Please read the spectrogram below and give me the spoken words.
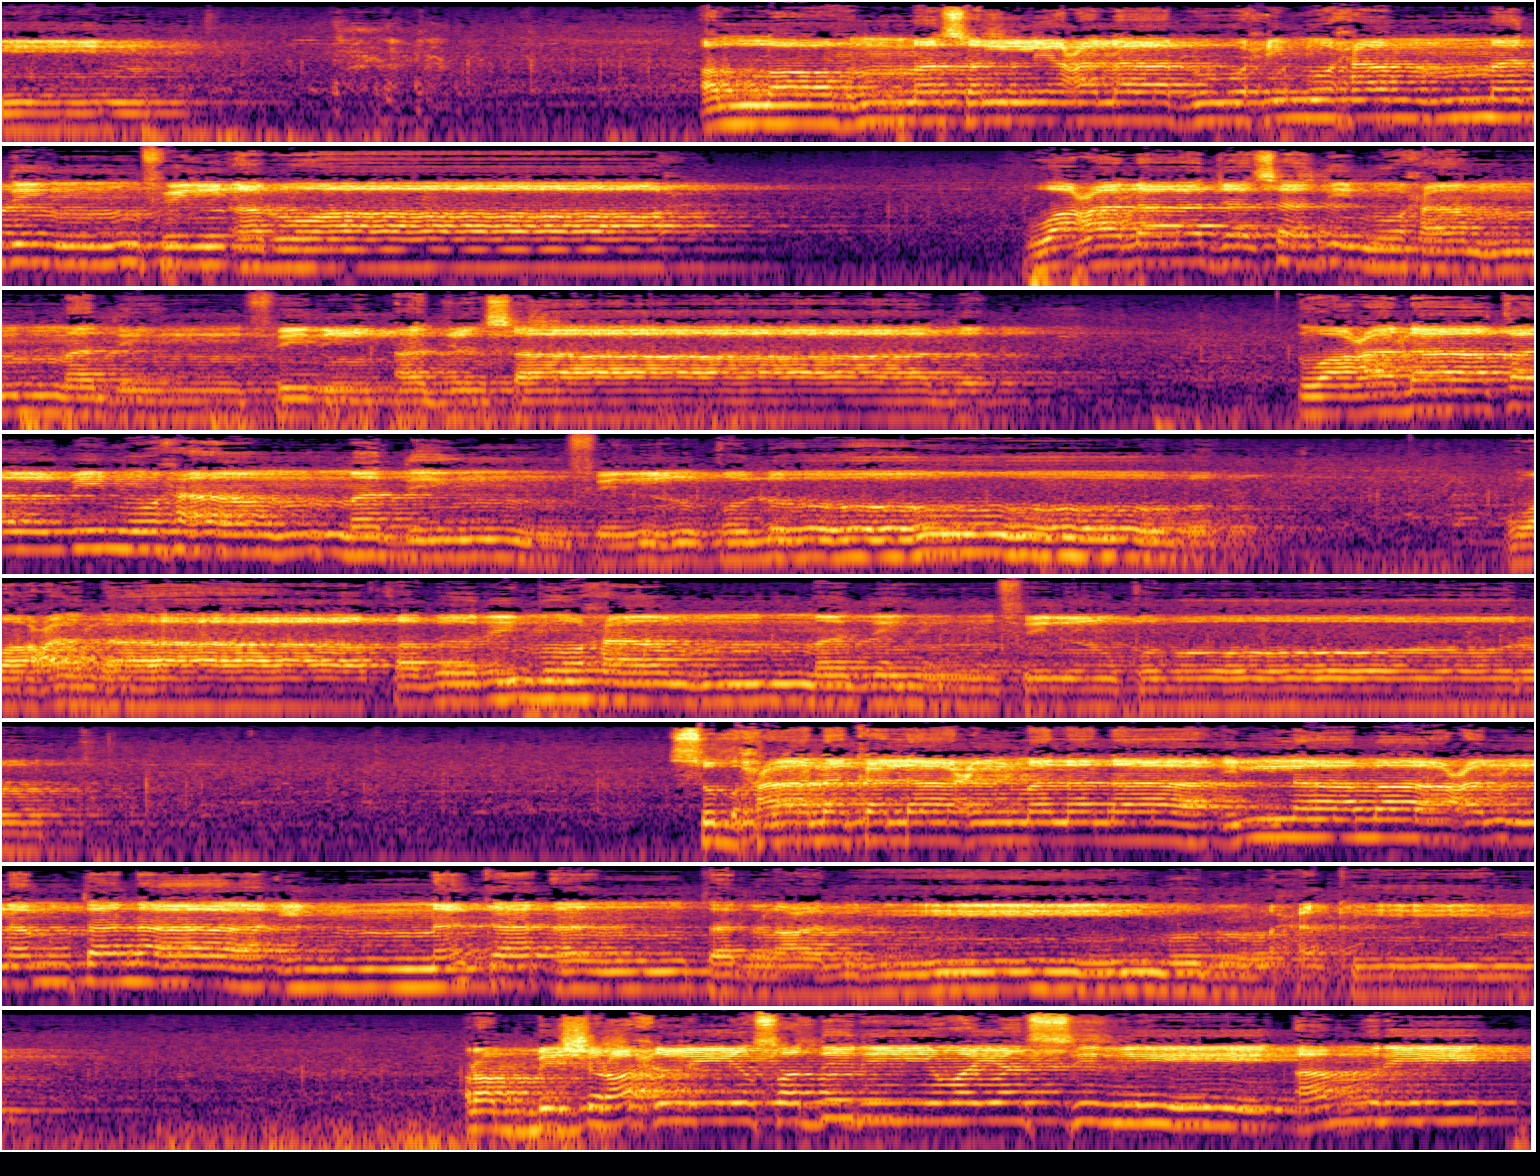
اللهم صل على روح محمد في الأرواح وعلى جسد محمد في الأجساد وعلى قلب محمد في القلوب وعلى قبر محمد في القبور. سبحانك لا علم لنا إلا ما علمتنا إنك أنت العليم الحكيم. رب اشرح لي صدري ويسر لي أمري.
